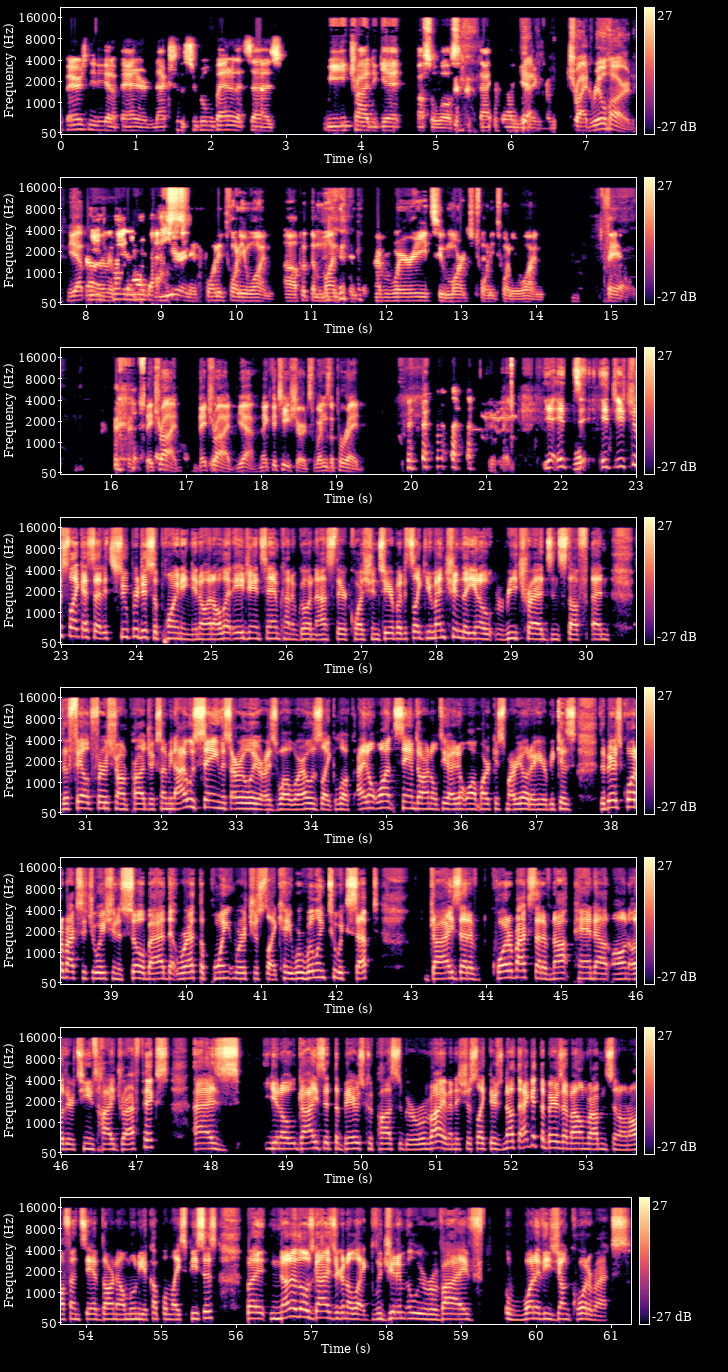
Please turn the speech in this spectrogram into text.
The Bears need to get a banner next to the Super Bowl banner that says, "We tried to get Russell Wilson." That's what I'm getting Yeah. from Tried real hard. Yep. We tried year in it, 2021. I'll uh, put the month in February to March 2021. Failed. They tried. They tried. Yeah. Make the t-shirts. When's the parade? Yeah, it's it's it's just like I said, it's super disappointing, you know. And I'll let AJ and Sam kind of go ahead and ask their questions here. But it's like you mentioned the you know retreads and stuff, and the failed first round projects. I mean, I was saying this earlier as well, where I was like, look, I don't want Sam Darnold here, I don't want Marcus Mariota here because the Bears quarterback situation is so bad that we're at the point where it's just like, hey, we're willing to accept guys that have quarterbacks that have not panned out on other teams' high draft picks as you know, guys that the Bears could possibly revive. And it's just like there's nothing. I get the Bears have Allen Robinson on offense. They have Darnell Mooney, a couple nice pieces, but none of those guys are going to like legitimately revive one of these young quarterbacks.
